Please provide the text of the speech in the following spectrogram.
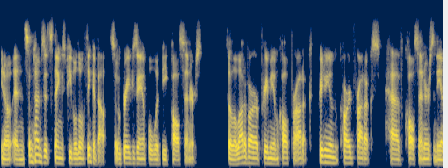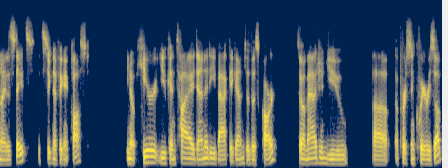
you know and sometimes it's things people don't think about. So a great example would be call centers. So a lot of our premium call product premium card products have call centers in the united states with significant cost. You know here you can tie identity back again to this card. So imagine you uh, a person queries up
